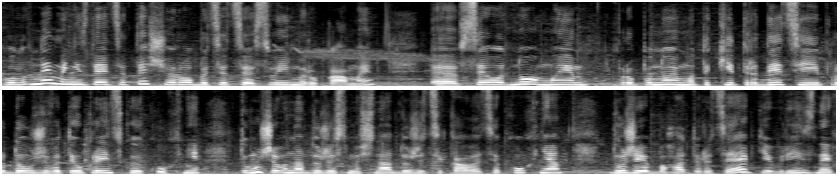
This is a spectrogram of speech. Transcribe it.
головне, мені здається, те, що робиться це своїми руками. Е, Все одно ми пропонуємо такі традиції продовжувати української кухні, тому що вона дуже смачна, дуже цікава ця кухня. Дуже є багато рецептів різних.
